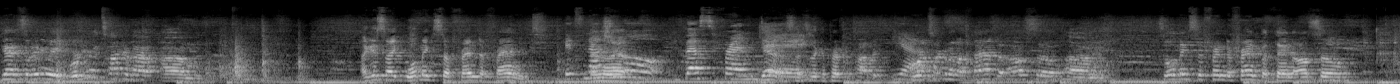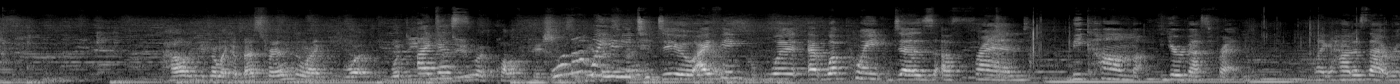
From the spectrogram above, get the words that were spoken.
Yeah. So anyway, we're talk about um, I guess like what makes a friend a friend. it's National Best Friend Day. Yeah, so it's like a perfect topic. Yeah. We're talking about that, but also, um, so what makes a friend a friend? But then also, how do you become like a best friend? And like, what what do you I need guess- to do? Like qualifications. well, not what you need best to friend? do. I think what at what point does a friend become your best friend? Like, how does that Which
